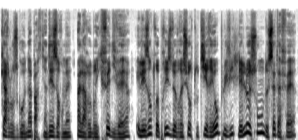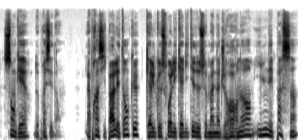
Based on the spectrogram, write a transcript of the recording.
Carlos Ghosn appartient désormais à la rubrique fait divers et les entreprises devraient surtout tirer au plus vite les leçons de cette affaire sans guerre de précédent. La principale étant que, quelles que soient les qualités de ce manager hors norme, il n'est pas sain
